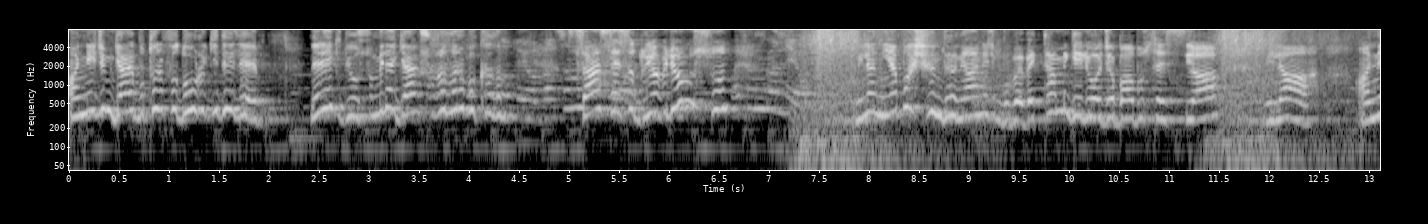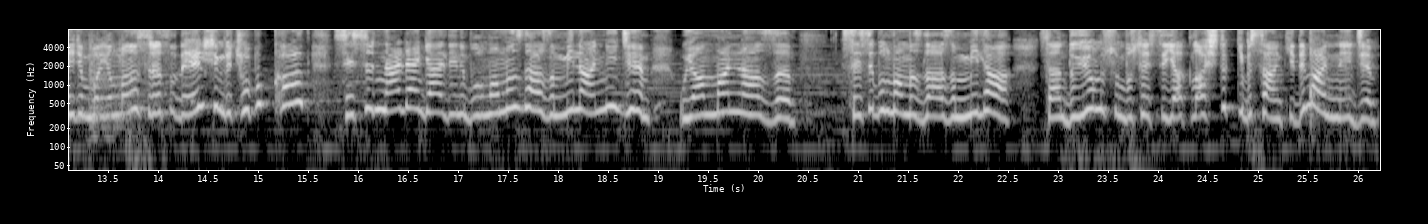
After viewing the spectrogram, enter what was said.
Anneciğim gel bu tarafa doğru gidelim. Nereye gidiyorsun Mila? Gel şuralara bakalım. Sen sesi duyabiliyor musun? Mila niye başın dönüyor anneciğim? Bu bebekten mi geliyor acaba bu ses ya? Mila anneciğim bayılmanın sırası değil şimdi çabuk kalk. Sesin nereden geldiğini bulmamız lazım Mila anneciğim. Uyanman lazım. Sesi bulmamız lazım Mila. Sen duyuyor musun bu sesi? Yaklaştık gibi sanki değil mi anneciğim?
